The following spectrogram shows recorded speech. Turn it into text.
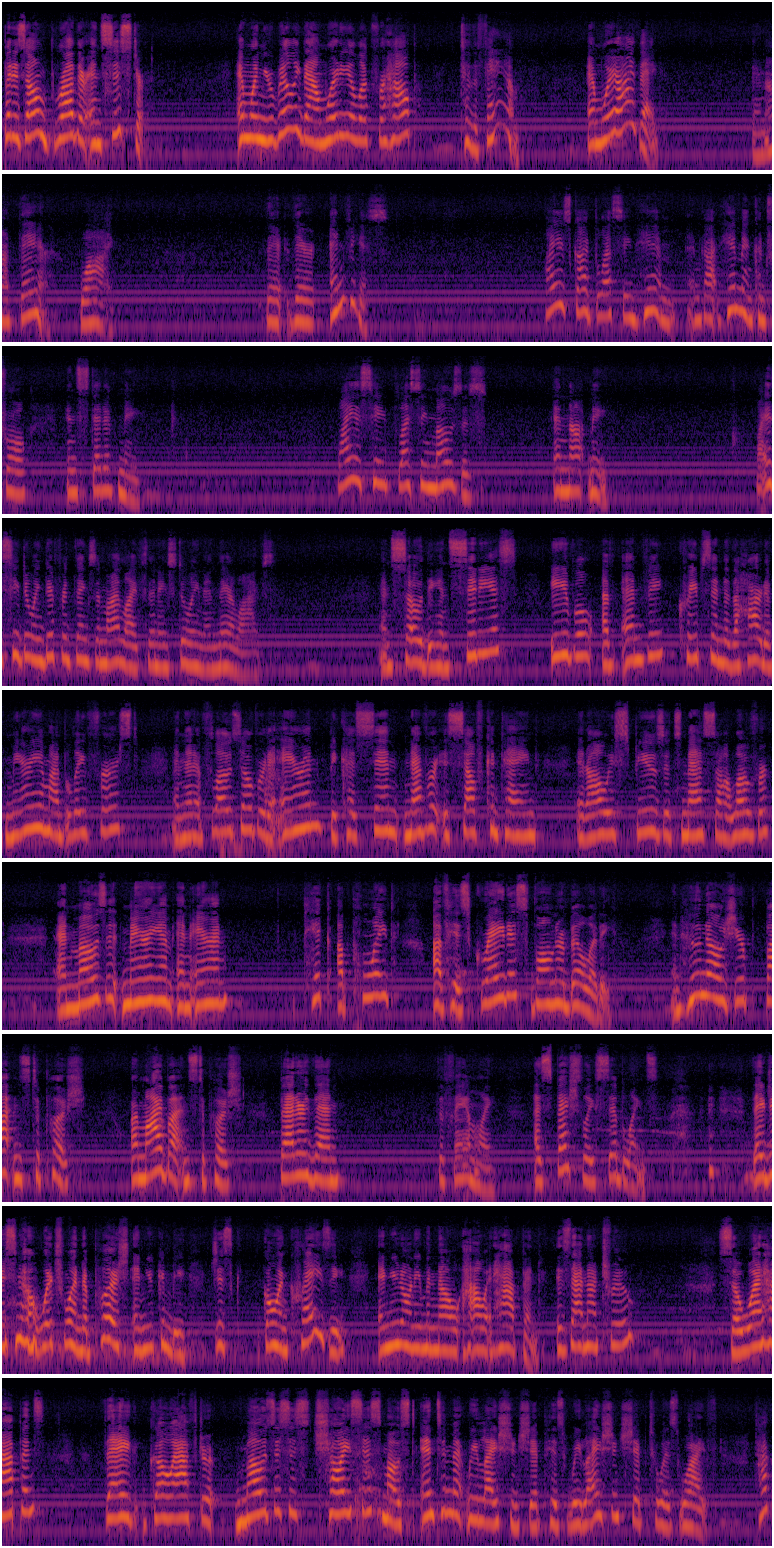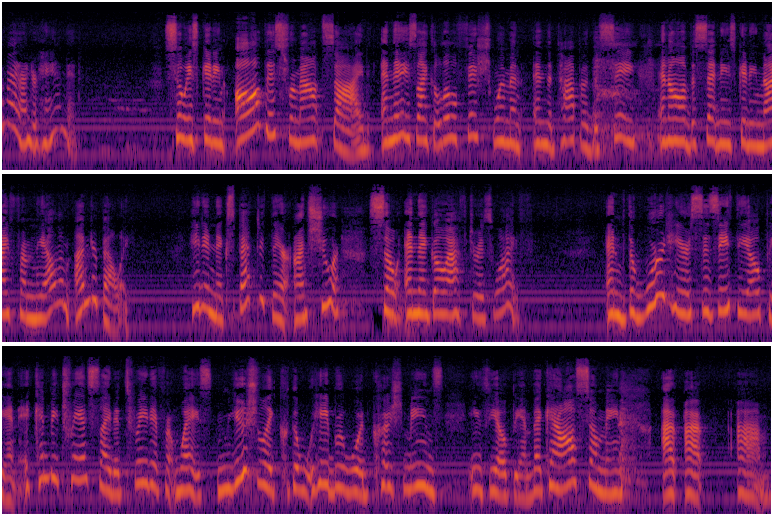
but his own brother and sister. And when you're really down, where do you look for help? To the fam. And where are they? They're not there. Why? They're, they're envious. Why is God blessing him and got him in control instead of me? Why is he blessing Moses and not me? Why is he doing different things in my life than he's doing in their lives? And so the insidious evil of envy creeps into the heart of Miriam, I believe, first, and then it flows over to Aaron because sin never is self contained, it always spews its mess all over. And Moses, Miriam, and Aaron pick a point of his greatest vulnerability. And who knows your buttons to push, or my buttons to push, better than the family, especially siblings. they just know which one to push, and you can be just going crazy and you don't even know how it happened. Is that not true? So, what happens? They go after Moses' choicest, most intimate relationship, his relationship to his wife. Talk about underhanded. So he's getting all this from outside, and then he's like a little fish swimming in the top of the sea, and all of a sudden he's getting knife from the underbelly. He didn't expect it there, I'm sure. So, and they go after his wife. And the word here says Ethiopian. It can be translated three different ways. Usually, the Hebrew word Cush means Ethiopian, but can also mean a, a, um,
